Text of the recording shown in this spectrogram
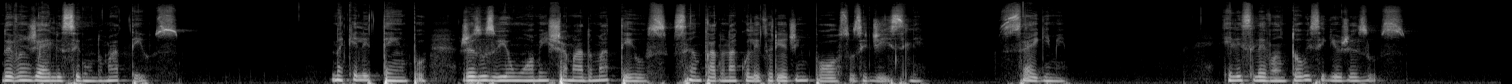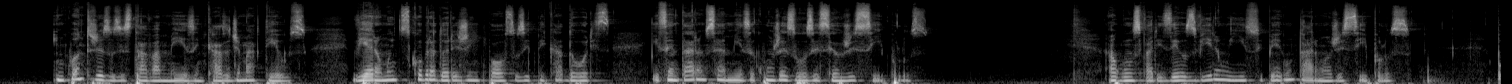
do Evangelho segundo Mateus. Naquele tempo, Jesus viu um homem chamado Mateus sentado na coletoria de impostos e disse-lhe: Segue-me. Ele se levantou e seguiu Jesus. Enquanto Jesus estava à mesa em casa de Mateus, vieram muitos cobradores de impostos e pecadores e sentaram-se à mesa com Jesus e seus discípulos. Alguns fariseus viram isso e perguntaram aos discípulos:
